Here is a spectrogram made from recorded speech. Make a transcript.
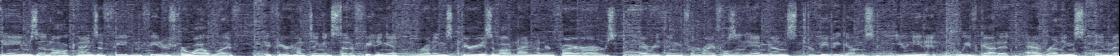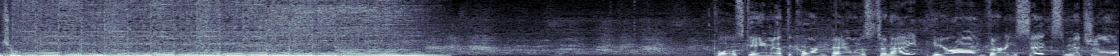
games, and all kinds of feed and feeders for wildlife. If you're hunting instead of feeding it, Runnings carries about 900 firearms. Everything from rifles and handguns to BB guns. You need it, we've got it at Runnings in Mitchell. Close game at the Corn Palace tonight. Huron 36, Mitchell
